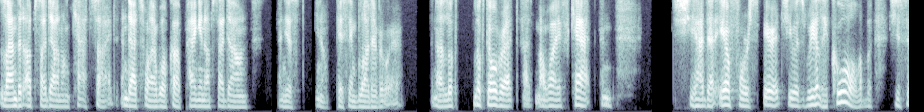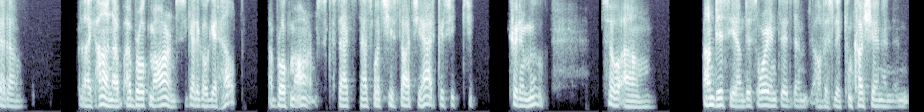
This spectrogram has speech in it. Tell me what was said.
landed upside down on Kat side. And that's when I woke up hanging upside down and just, you know, pissing blood everywhere. And I looked looked over at, at my wife, Kat, and she had that Air Force spirit. She was really cool. She said, um, like, hon, I, I broke my arms. You got to go get help. I broke my arms because that's that's what she thought she had because she, she couldn't move. So um, I'm dizzy, I'm disoriented, I'm obviously concussion and, and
